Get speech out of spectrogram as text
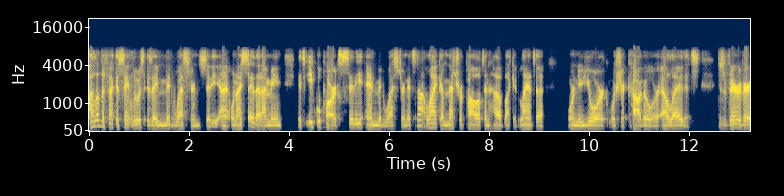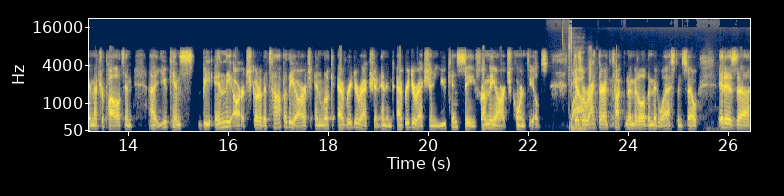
I love the fact that St. Louis is a midwestern city. I, when I say that, I mean it's equal parts city and midwestern. It's not like a metropolitan hub like Atlanta or New York or Chicago or LA that's just very, very metropolitan. Uh, you can be in the arch, go to the top of the arch, and look every direction. And in every direction, you can see from the arch cornfields because wow. we're right there tucked in the middle of the Midwest. And so it is uh,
